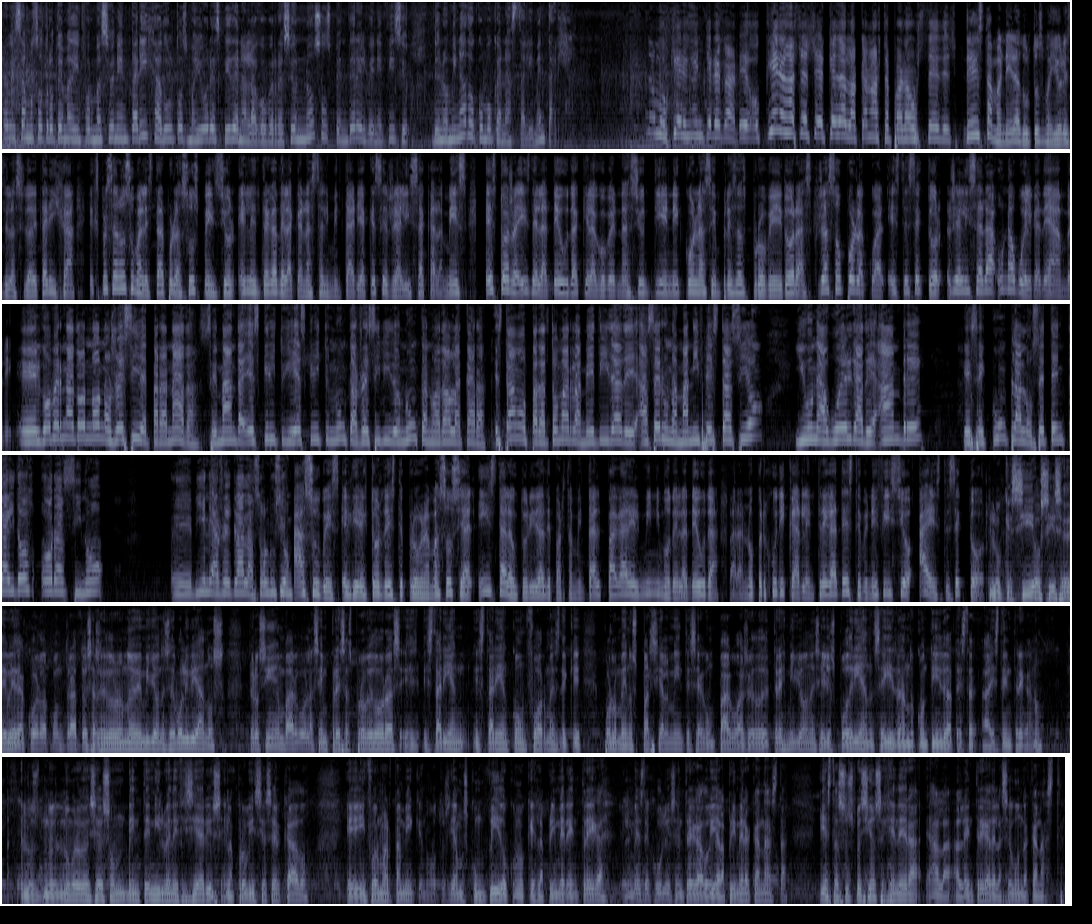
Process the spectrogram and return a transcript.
Revisamos otro tema de información. En Tarija, adultos mayores piden a la gobernación no suspender el beneficio denominado como canasta alimentaria. No nos quieren entregar eh, o quieren hacerse queda la canasta para ustedes. De esta manera, adultos mayores de la ciudad de Tarija expresaron su malestar por la suspensión en la entrega de la canasta alimentaria que se realiza cada mes. Esto a raíz de la deuda que la gobernación tiene con las empresas proveedoras, razón por la cual este sector realizará una huelga de hambre. El gobernador no nos recibe para nada, se manda escrito y escrito, nunca ha recibido, nunca nos ha dado la cara. Estamos para tomar la medida de hacer una manifestación y una huelga de hambre que se cumpla los 72 horas, si no eh, viene a arreglar la solución. A su vez, el director de este programa social insta a la autoridad departamental pagar el mínimo de la deuda para no perjudicar la entrega de este beneficio a este sector. Lo que sí o sí se debe de acuerdo a contrato es alrededor de 9 millones de bolivianos, pero sin embargo las empresas proveedoras eh, estarían, estarían conformes de que por lo menos parcialmente se haga un pago alrededor de 3 millones, ellos podrían seguir dando continuidad a esta, a esta entrega, ¿no? El número de beneficiarios son 20 mil beneficiarios en la provincia cercado. Eh, informar también que nosotros ya hemos cumplido con lo que es la primera entrega. El mes de julio se ha entregado ya la primera canasta y esta suspensión se genera a la entrega de la segunda canasta.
